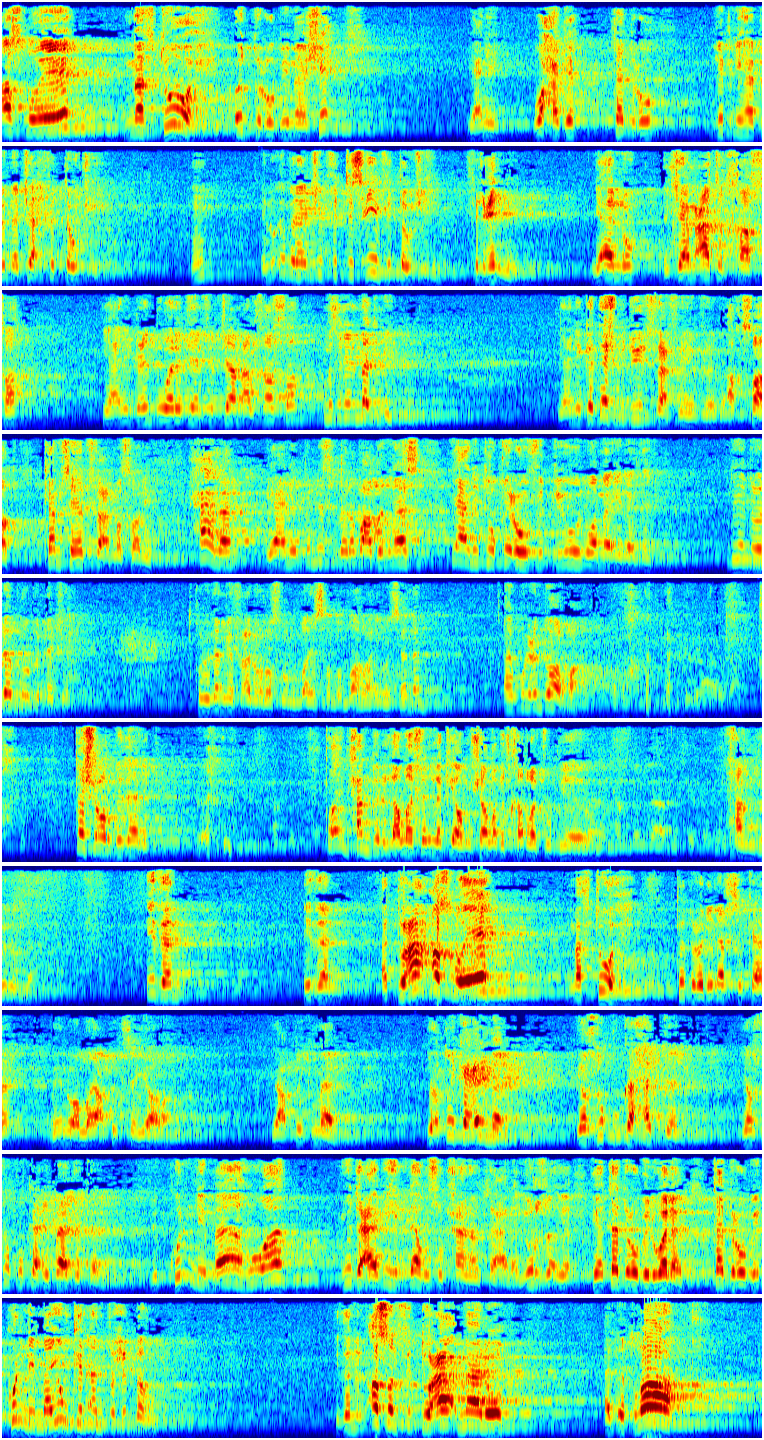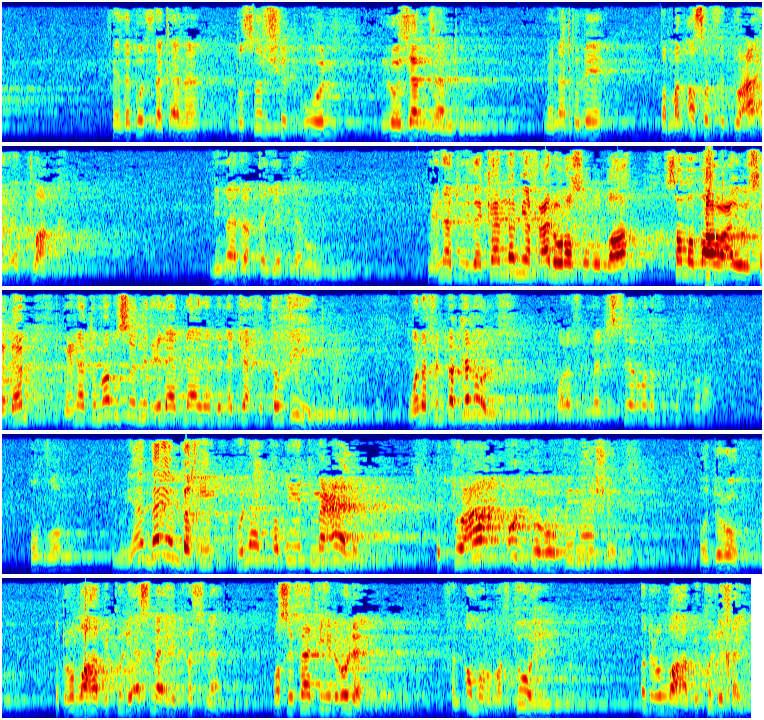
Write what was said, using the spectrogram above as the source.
أصله إيه؟ مفتوح. ادعو بما شئت. يعني وحده تدعو لابنها بالنجاح في التوجيه. إنه ابنها يجيب في التسعين في التوجيه. في العلمي لأنه الجامعات الخاصة يعني اللي عنده ولدين في الجامعة الخاصة مثل المدني. يعني قديش بده يدفع في أقساط؟ كم سيدفع مصاريف؟ حالة يعني بالنسبة لبعض الناس يعني توقعه في الديون وما إلى ذلك. بده يدعو لابنه بالنجاح. تقول لم يفعله رسول الله صلى الله عليه وسلم؟ أقول عنده أربعة. تشعر بذلك؟ طيب الحمد لله الله يخلي لك إياهم. إن شاء الله بتخرجوا بي... الحمد لله إذا إذا الدعاء أصله إيه؟ مفتوح. تدعو لنفسك بأنه الله يعطيك سيارة يعطيك مال يعطيك علما يرزقك حجا يرزقك عبادة. بكل ما هو يدعى به الله سبحانه وتعالى. تدعو بالولد تدعو بكل ما يمكن أن تحبه. إذا الأصل في الدعاء ماله؟ الإطلاق. فإذا قلت لك أنا بصيرش تقول له زمزم. معناته ليه؟ طب ما الأصل في الدعاء الإطلاق. لماذا قيدته؟ معناته إذا كان لم يفعله رسول الله صلى الله عليه وسلم معناته ما بصير ندعي لأبنائنا بالنجاح في التوجيه. ولا في البكالوريوس ولا في الماجستير ولا في الدكتوراه. انظر. انه ما ينبغي هناك قضية معالم. الدعاء ادعوا بما شئت. ادعوه ادعوا الله بكل أسمائه الحسنى وصفاته العلى. فالأمر مفتوح. ادعوا الله بكل خير.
